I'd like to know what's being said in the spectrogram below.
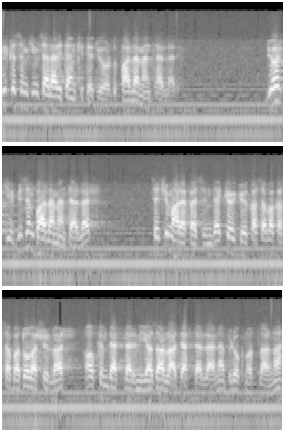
bir kısım kimseleri tenkit ediyordu, parlamenterleri. Diyor ki bizim parlamenterler seçim arefesinde köy köy kasaba kasaba dolaşırlar, halkın dertlerini yazarlar defterlerine, blok notlarına,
